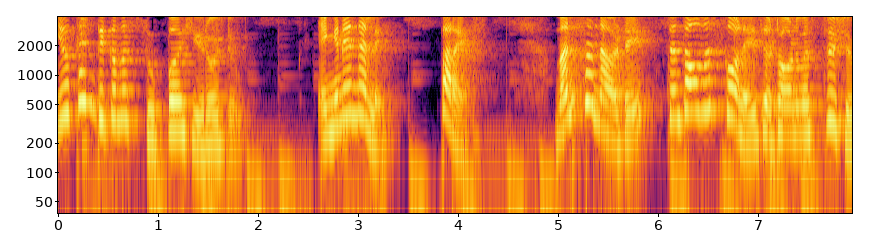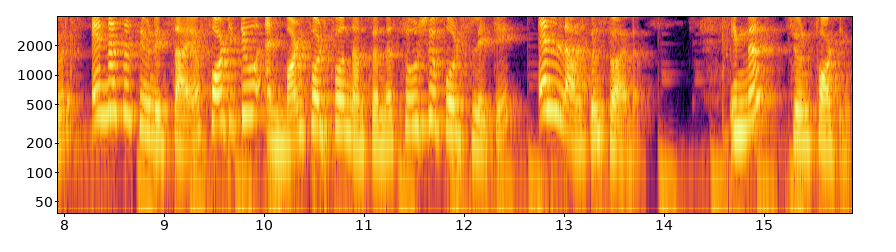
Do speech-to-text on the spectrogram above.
You can become a super hero too എങ്ങനെയെന്നല്ലേ? പറയാം. മനസ്സെന്നാവട്ടെ saint Thomas college autonomous Thrissur N S S units ആയ forty two and one forty four നടത്തുന്ന സോഷ്യൽ പോർട്സിലേക്ക് എല്ലാവർക്കും സ്വാഗതം. ഇന്ന് ജൂൺ ഫോർട്ടീൻ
